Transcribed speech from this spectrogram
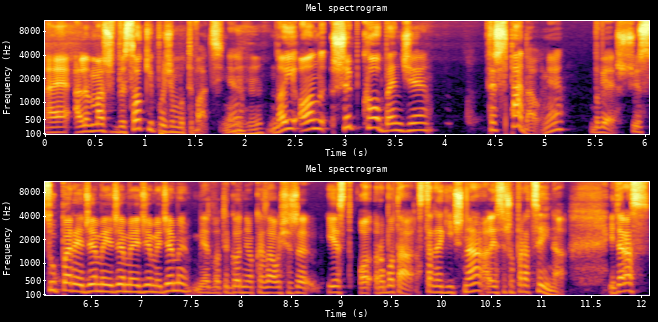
e, ale masz wysoki poziom motywacji, nie? Mhm. No i on szybko będzie też spadał, nie? bo wiesz, jest super, jedziemy, jedziemy, jedziemy, jedziemy. Mija dwa tygodnie okazało się, że jest robota strategiczna, ale jest też operacyjna. I teraz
